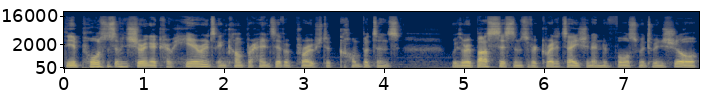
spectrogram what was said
the importance of ensuring a coherent and comprehensive approach to competence with robust systems of accreditation and enforcement to ensure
